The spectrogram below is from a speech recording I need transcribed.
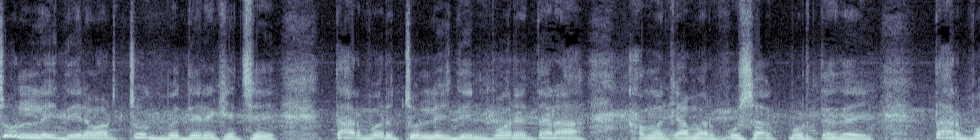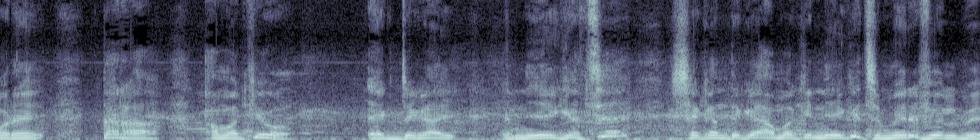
চল্লিশ দিন আমার চোখ বেঁধে রেখেছে। তারপরে চল্লিশ দিন পরে তারা আমাকে আমার পোশাক পরতে দেয়। তারপরে তারা আমাকেও এক জায়গায় নিয়ে গেছে, সেখান থেকে আমাকে নিয়ে গেছে, মেরে ফেলবে।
